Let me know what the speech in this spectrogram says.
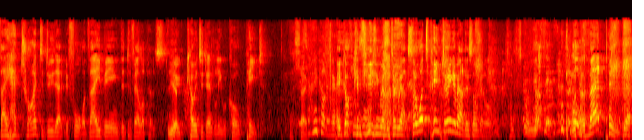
they had tried to do that before. They being the developers, who coincidentally were called Pete. So It got very it got confusing when we talked about. So what's Pete doing about this? I'm going, oh, I'm just going nothing. oh, that Pete, yeah.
